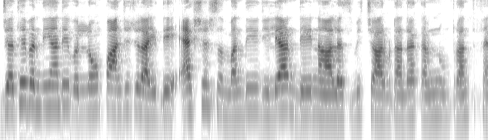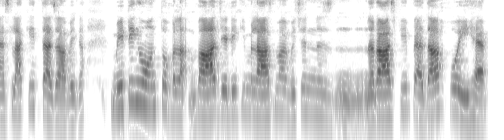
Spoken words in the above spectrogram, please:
ਜਥੇਬੰਦੀਆਂ ਦੇ ਵੱਲੋਂ 5 ਜੁਲਾਈ ਦੇ ਐਕਸ਼ਨ ਸੰਬੰਧੀ ਜ਼ਿਲ੍ਹਿਆਂ ਦੇ ਨਾਲ ਵਿਚਾਰ ਵਟਾਂਦਰਾ ਕਰਨ ਨੂੰ ਉਪਰੰਤ ਫੈਸਲਾ ਕੀਤਾ ਜਾਵੇਗਾ। ਮੀਟਿੰਗ ਹੋਣ ਤੋਂ ਬਲਾ- ਬਾਅਦ ਜਿਹੜੀ ਕਿ ਮੁਲਾਜ਼ਮਾਂ ਵਿੱਚ ਨਜ਼- ਨਾਰਾਜ਼ਗੀ ਪੈਦਾ ਹੋਈ ਹੈ।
